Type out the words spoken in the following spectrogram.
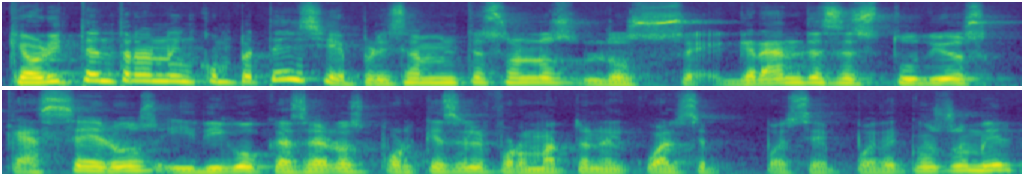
que ahorita entran en competencia. Precisamente son los, los eh, grandes estudios caseros, y digo caseros porque es el formato en el cual se, pues, se puede consumir,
